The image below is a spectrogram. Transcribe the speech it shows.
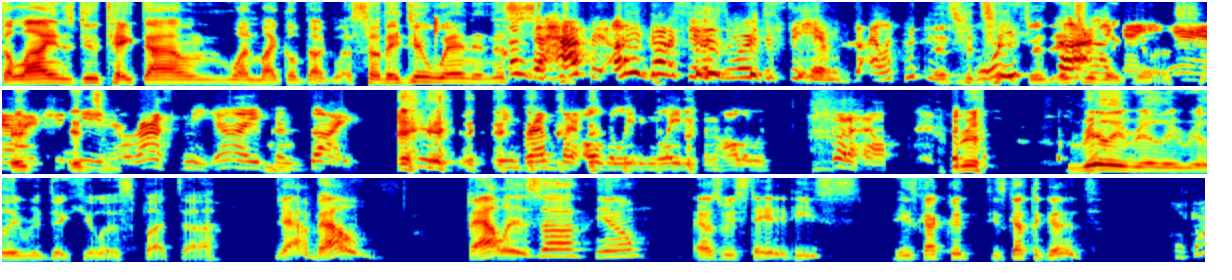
the Lions do take down one Michael Douglas, so they do win in this. I'm the happy. I gotta see this movie to see him die. Like with his It's voice, it's rid- it's like, yeah, It- she it's- harassed me. Yeah, you can die. Seriously, being harassed by all the leading ladies in Hollywood. Go to hell. Re- really, really, really ridiculous. But uh, yeah, Val, Val is uh, you know, as we stated, he's he's got good. He's got the goods. He's got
